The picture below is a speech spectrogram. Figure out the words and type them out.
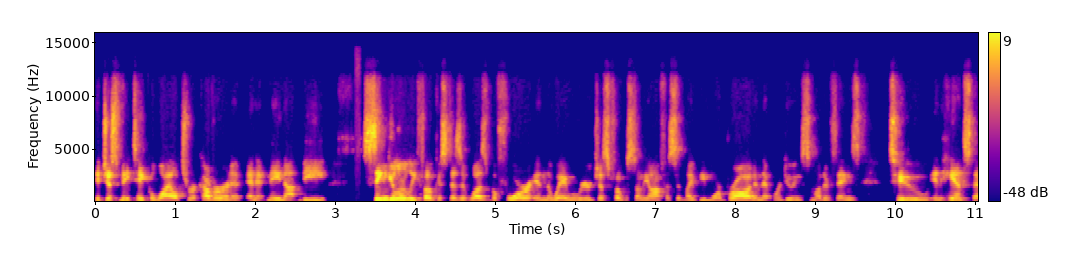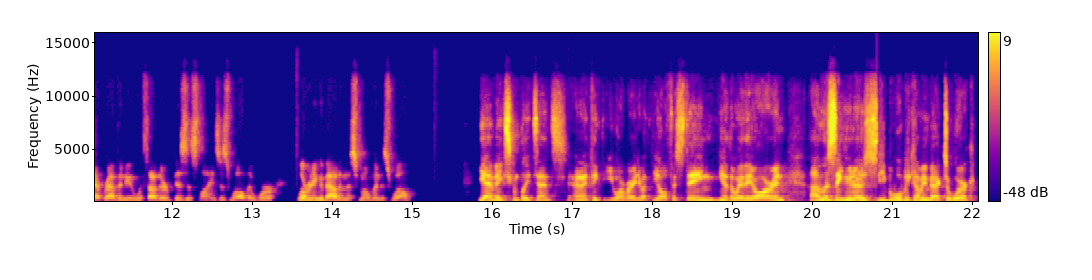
it just may take a while to recover and it and it may not be singularly focused as it was before in the way where we were just focused on the office. It might be more broad and that we're doing some other things to enhance that revenue with other business lines as well that we're learning about in this moment as well. Yeah, it makes complete sense, and I think that you are right about the office staying, you know, the way they are. And um, listening, who knows? People will be coming back to work,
